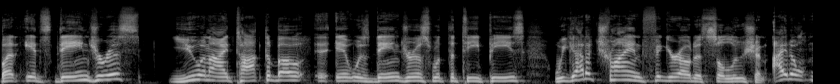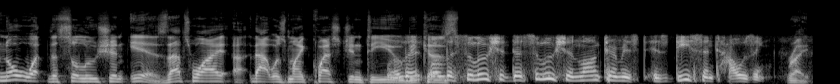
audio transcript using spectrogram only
But it's dangerous you and I talked about it was dangerous with the teepees. We got to try and figure out a solution. I don't know what the solution is. That's why uh, that was my question to you. Well, the, because well, the solution, the solution long term is is decent housing, right?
